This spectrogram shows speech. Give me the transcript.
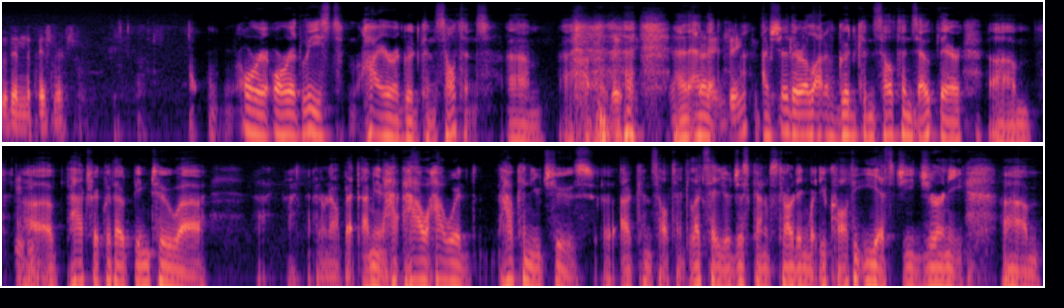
within the business. Or, or at least hire a good consultant. Um, and, and I'm sure there are a lot of good consultants out there, um, mm-hmm. uh, Patrick, without being too uh, I don't know, but I mean, how how would how can you choose a consultant? Let's say you're just kind of starting what you call the ESG journey, um,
